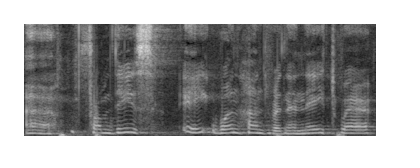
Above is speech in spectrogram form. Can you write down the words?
Uh, from these, eight, 108 were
